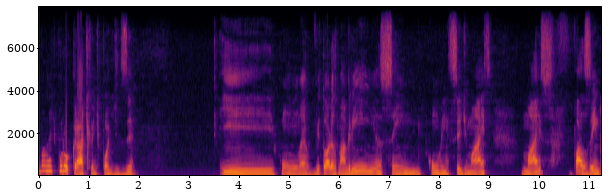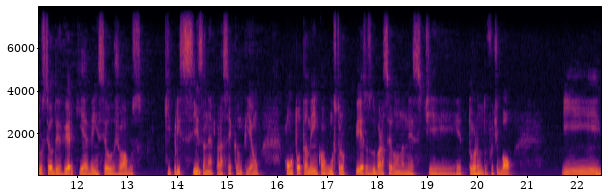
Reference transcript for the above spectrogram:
bastante burocrática, a gente pode dizer. E com né, vitórias magrinhas, sem convencer demais, mas fazendo o seu dever, que é vencer os jogos que precisa né, para ser campeão. Contou também com alguns tropeços do Barcelona neste retorno do futebol. E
